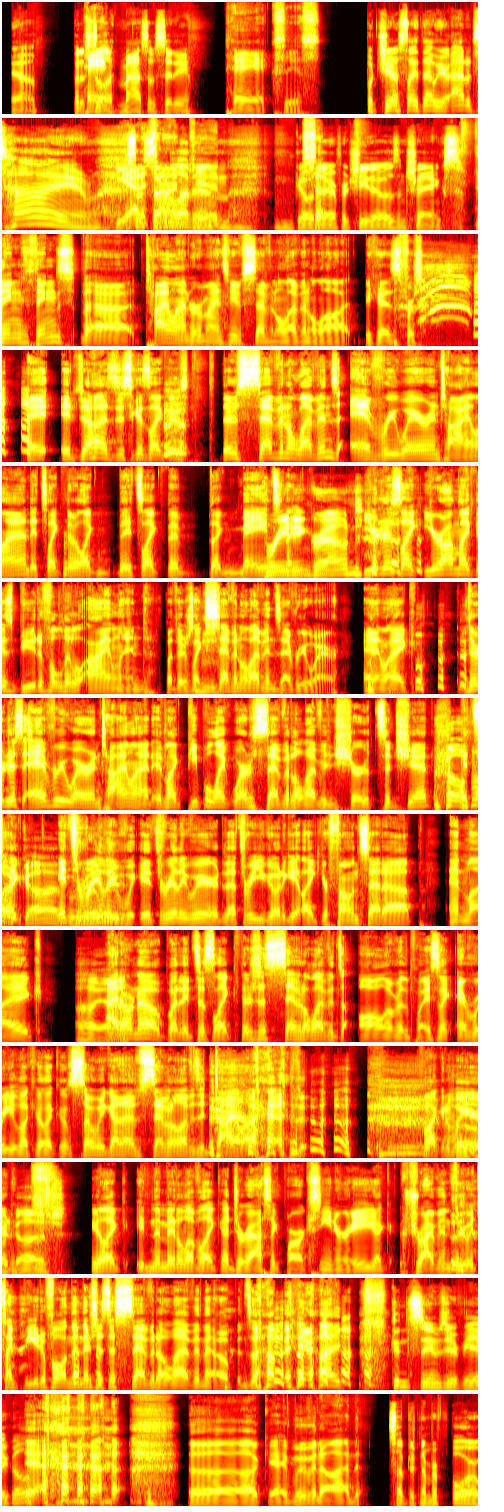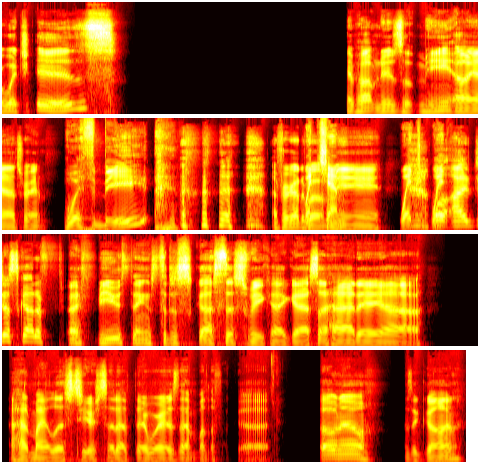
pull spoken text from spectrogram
But, yeah, but it's Hey. still a massive city. Texas. But just like that, we are out of time. Yeah, so out of time, 7-Eleven. Go Se- there for Cheetos and Shanks. Thing things. Uh, Thailand reminds me of 7-Eleven a lot because for it it does just because like there's there's 7-Elevens everywhere in Thailand. It's like they're like it's like the like main like, Breeding ground. you're just like you're on like this beautiful little island, but there's like 7-Elevens everywhere. And like they're just everywhere in Thailand. And like people like wear 7-Eleven shirts and shit. Oh it's my like God, It's really? really? it's really weird. That's where you go to get like your phone set up and like oh yeah. I don't know, but it's just like there's just 7-Elevens all over the place. Like everywhere you look, you're like, so many goddamn 7-Elevens in Thailand. Fucking oh, weird. Oh gosh. You're like in the middle of like a Jurassic Park scenery, you're like driving through, it's like beautiful, and then there's just a 7 Eleven that opens up, and you're like, Consumes your vehicle. yeah. uh, okay, moving on. Subject number four, which is hip hop news with me. Oh yeah, that's right. With me? I forgot Wait, about Shem. me. Wait, wait. Well, I just got a, f- a few things to discuss this week. I guess I had a, uh, I had my list here set up there. Where is that motherfucker? Oh no, is it gone?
